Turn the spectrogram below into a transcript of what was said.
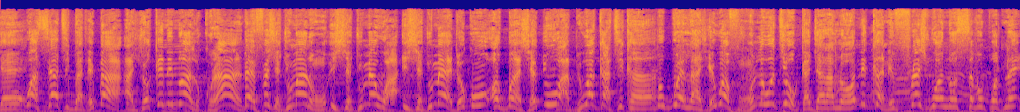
jẹ́. Wàásù àtìgbàdégbà àyọkẹ́ nínú àlùkùrán bẹ́ẹ̀ fẹ́ ṣẹ́jú márùn-ún ìṣẹ́jú mẹ́wàá ìṣẹ́jú mẹ́ẹ̀ẹ́dógún àbí wákàtí kan. Gbogbo ẹ̀ la yẹ wà fún lówó tí ò ga lọ níkànnì fresh one oh seven point nine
